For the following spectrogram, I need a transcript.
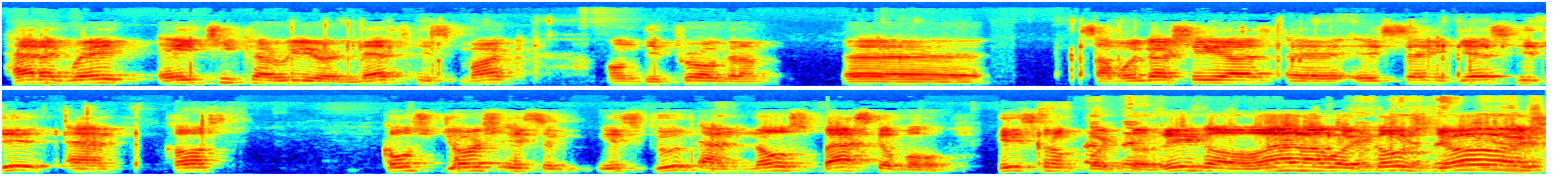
had a great AG career, left his mark on the program. Uh, Samuel Garcia uh, is saying yes, he did, and Coach Coach George is a, is good and knows basketball. He's from Puerto Rico. Well, Thank Coach you. George.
